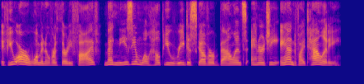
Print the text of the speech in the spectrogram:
If you are a woman over 35, magnesium will help you rediscover balance, energy, and vitality.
